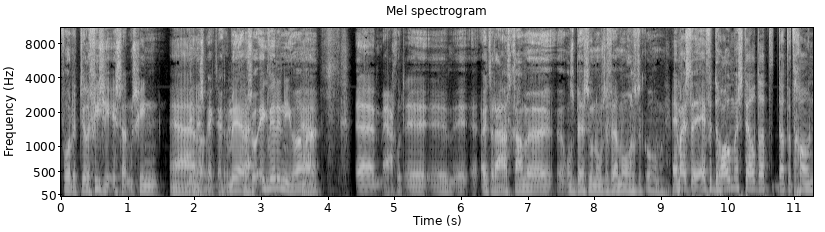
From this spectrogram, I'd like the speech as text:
voor de televisie is dat misschien Ja, minder spectaculair. ja. Zo. Ik weet het niet hoor. Ja. Maar, eh, maar ja, goed, eh, eh, eh, uiteraard gaan we ons best doen om zo ver mogelijk te komen. Hey, maar even dromen. Stel dat, dat het gewoon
